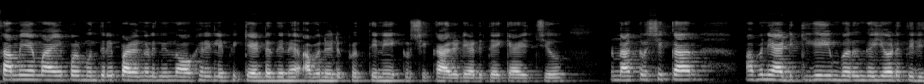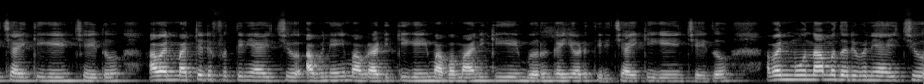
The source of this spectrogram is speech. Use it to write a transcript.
സമയമായപ്പോൾ മുന്തിരിപ്പഴങ്ങളിൽ നിന്ന് ഓഹരി ലഭിക്കേണ്ടതിന് അവനൊരു പൃത്തിനെ കൃഷിക്കാരുടെ അടുത്തേക്ക് അയച്ചു. എന്നാൽ കൃഷിക്കാർ അവനെ അടിക്കുകയും വെറും കൈയോടെ തിരിച്ചയക്കുകയും ചെയ്തു. അവൻ മറ്റൊരു ഫൃത്തിനെ അയച്ചു. അവനെയും അവർ അടിക്കുകയും അപമാനിക്കുകയും വെറും കൈയോടെ തിരിച്ചയക്കുകയും ചെയ്തു. അവൻ മൂന്നാമതൊരുവനെ അയച്ചു.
